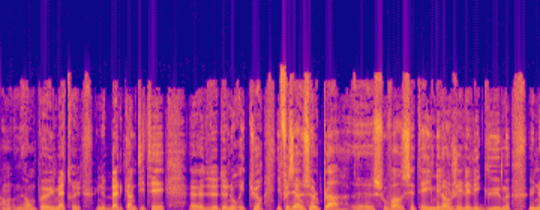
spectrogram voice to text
on, peut y mettre une, belle quantité euh, de, nourriture. Ils faisaient un seul plat. Euh, souvent, c'était ils mélangeaient les légumes, une,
